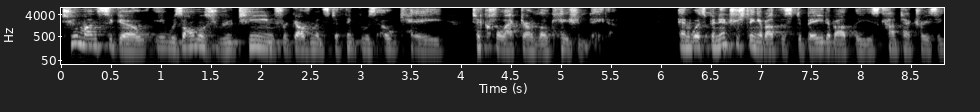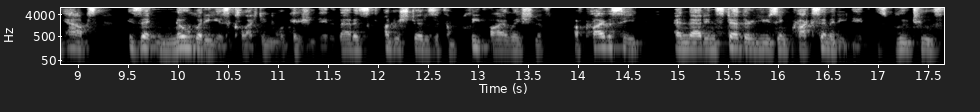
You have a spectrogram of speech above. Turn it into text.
two months ago, it was almost routine for governments to think it was okay to collect our location data. And what's been interesting about this debate about these contact tracing apps is that nobody is collecting location data. That is understood as a complete violation of, of privacy. and that instead they're using proximity data, this Bluetooth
